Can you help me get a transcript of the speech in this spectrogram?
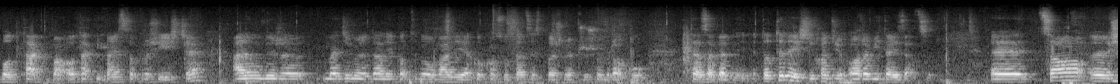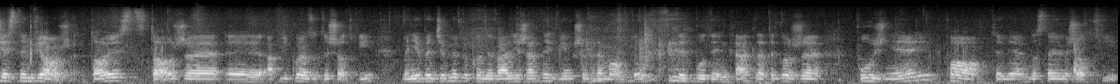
bo tak, o taki Państwo prosiliście, ale mówię, że będziemy dalej kontynuowali jako konsultacje społeczne w przyszłym roku te zagadnienie. To tyle jeśli chodzi o rewitalizację. E, Co e, się z tym wiąże? To jest to, że aplikując o te środki, my nie będziemy wykonywali żadnych większych remontów w tych budynkach, dlatego że później, po tym jak dostajemy środki,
